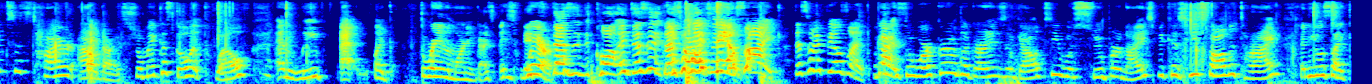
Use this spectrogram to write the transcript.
makes us tired out, guys. She'll make us go at twelve and leave at like three in the morning, guys. I swear. It doesn't call. It doesn't. That's it what it calls feels like. That's what it feels like. Guys, the worker of the Guardians of the Galaxy was super nice because he saw the time and he was like,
